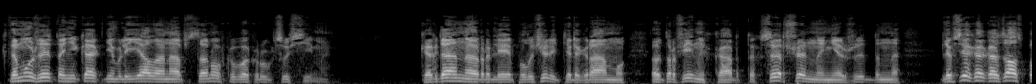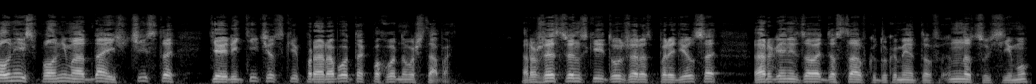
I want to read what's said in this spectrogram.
К тому же это никак не влияло на обстановку вокруг Сусимы. Когда на Орле получили телеграмму о трофейных картах, совершенно неожиданно для всех оказалась вполне исполнима одна из чисто теоретических проработок походного штаба. Рожественский тут же распорядился организовать доставку документов на Цусиму,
